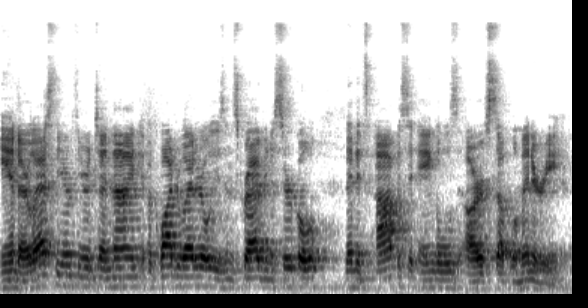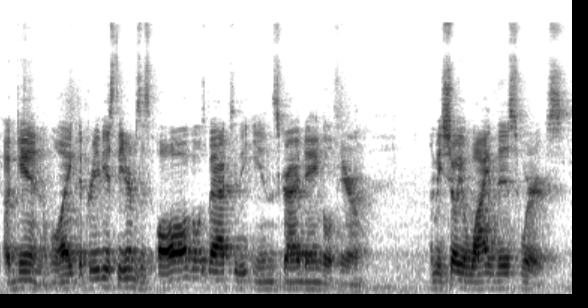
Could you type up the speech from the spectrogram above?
And our last theorem, theorem 10.9, if a quadrilateral is inscribed in a circle, then its opposite angles are supplementary. Again, like the previous theorems, this all goes back to the inscribed angle theorem. Let me show you why this works.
